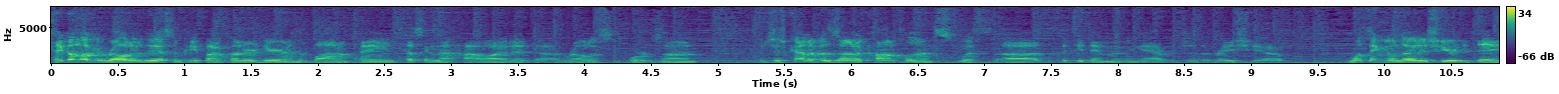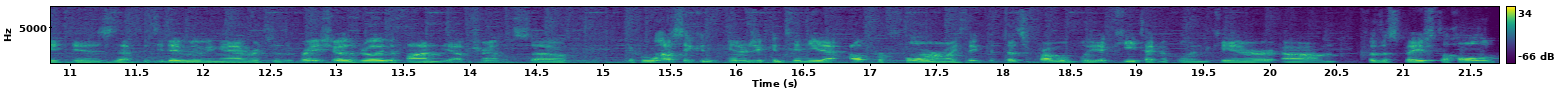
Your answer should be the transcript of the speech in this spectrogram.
take a look at relative to the S&P 500 here in the bottom pane, testing that highlighted uh, relative support zone, which is kind of a zone of confluence with uh, the 50-day moving average of the ratio. One thing you'll notice year to date is that 50-day moving average of the ratio has really defined the uptrend. So if we want to see energy continue to outperform, I think that that's probably a key technical indicator um, for the space to hold.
